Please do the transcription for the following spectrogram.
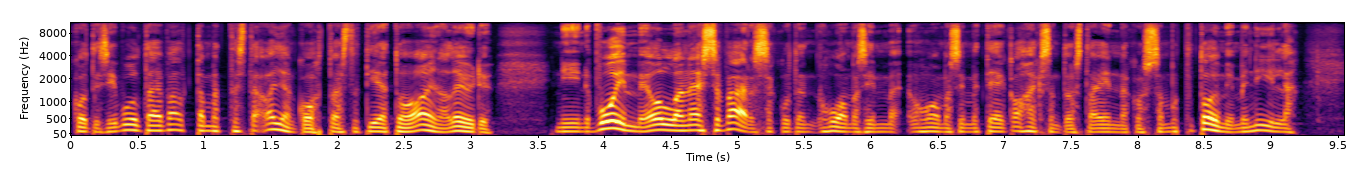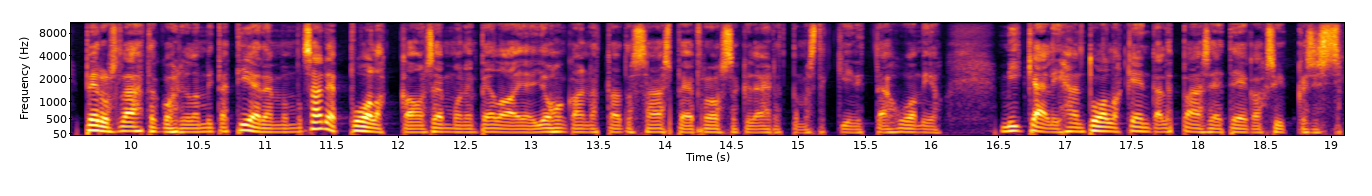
kotisivuilta ei välttämättä sitä ajankohtaista tietoa aina löydy, niin voimme olla näissä väärässä, kuten huomasimme, huomasimme T18 ennakossa, mutta toimimme niillä peruslähtökohdilla, mitä tiedämme, mutta Sade Puolakka on semmoinen pelaaja, johon kannattaa tuossa SP Prossa kyllä ehdottomasti kiinnittää huomio, mikäli hän tuolla kentälle pääsee T21.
